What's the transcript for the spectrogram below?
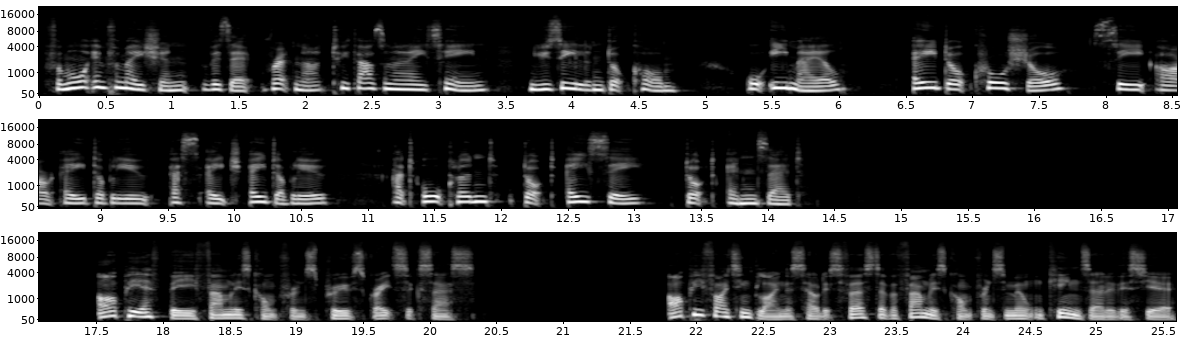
For more information, visit retina2018 newzealand.com or email a.crawshaw, C R A W S H A W, at auckland.ac.nz. RPFB Families Conference proves great success. RP Fighting Blindness held its first ever Families Conference in Milton Keynes earlier this year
